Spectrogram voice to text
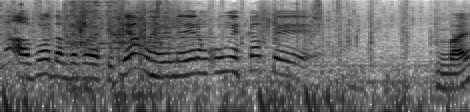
No, pero tampoco despiteamos. A mí me dieron un escape. Vale.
